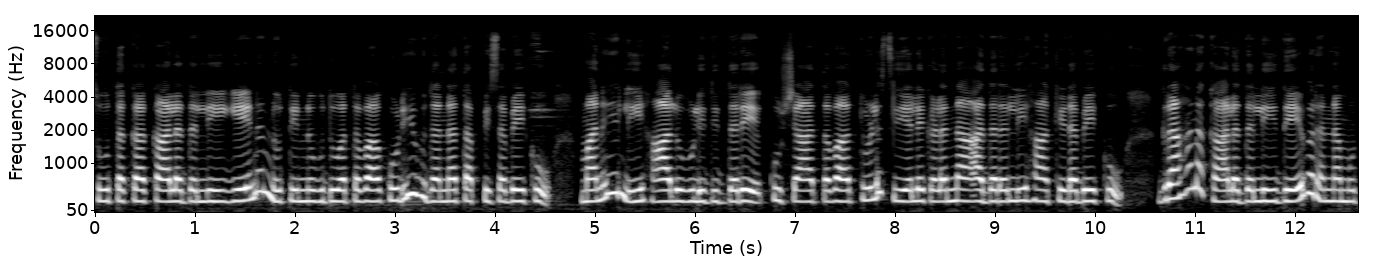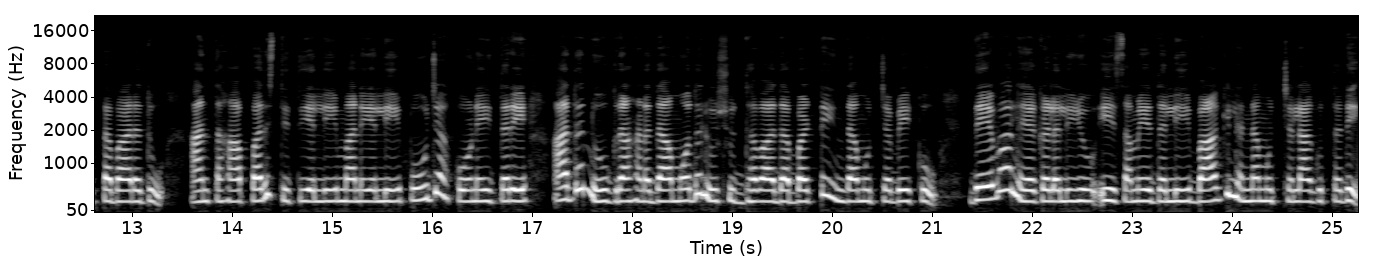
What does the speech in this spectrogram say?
ಸೂತಕ ಕಾಲದಲ್ಲಿ ಏನನ್ನು ತಿನ್ನುವುದು ಅಥವಾ ಕುಡಿಯುವುದನ್ನು ತಪ್ಪಿಸಬೇಕು? ಮನೆಯಲ್ಲಿ ಹಾಲು ಉಳಿದಿದ್ದರೆ ಕುಶ ಅಥವಾ ತುಳಸಿ ಎಲೆಗಳನ್ನು ಅದರಲ್ಲಿ ಹಾಕಿಡಬೇಕು. ಗ್ರಹಣ ಕಾಲದಲ್ಲಿ ದೇವರನ್ನು ಮುಟ್ಟಬಾರದು. ಅಂತಹ ಪರಿಸ್ಥಿತಿಯಲ್ಲಿ ಮನೆಯಲ್ಲಿ ಪೂಜಾ ಕೋಣೆ ಇದ್ದರೆ ಅದನ್ನು ಗ್ರಹಣದ ಮೊದಲು ಶುದ್ಧವಾದ ಬಟ್ಟೆಯಿಂದ ಮುಚ್ಚಬೇಕು. ದೇವಾಲಯಗಳಲ್ಲಿಯೂ ಈ ಸಮಯದಲ್ಲಿ ಬಾಗಿಲನ್ನು ಮುಚ್ಚಲಾಗುತ್ತದೆ.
